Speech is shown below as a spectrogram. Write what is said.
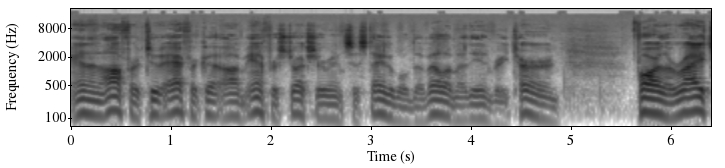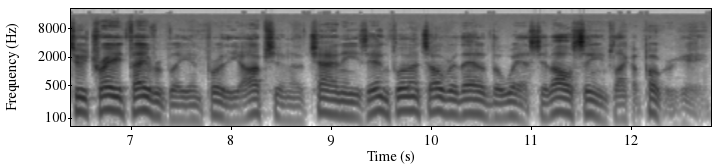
and an offer to Africa of infrastructure and sustainable development in return for the right to trade favorably and for the option of Chinese influence over that of the West. It all seems like a poker game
